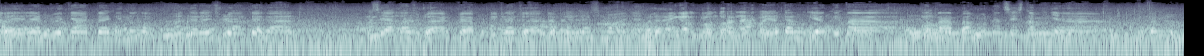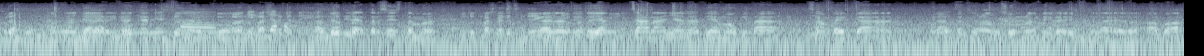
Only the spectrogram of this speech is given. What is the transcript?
Bayarnya duitnya ada gitu kok, anggarannya sudah ada kan? Kesehatan sudah ada, pendidikan sudah ada, ada semuanya. Tinggal gelontoran aja, Pak ya? Ini kan yang kita kita bangun kan sistemnya, bukan sudah bukan anggaran, anggarannya sudah Kalau ada. untuk masyarakat yang Tapi tidak tersistem, ah. untuk masyarakat sendiri Nah, nanti itu yang caranya nanti yang mau kita sampaikan. Dapat itu langsung nanti apa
